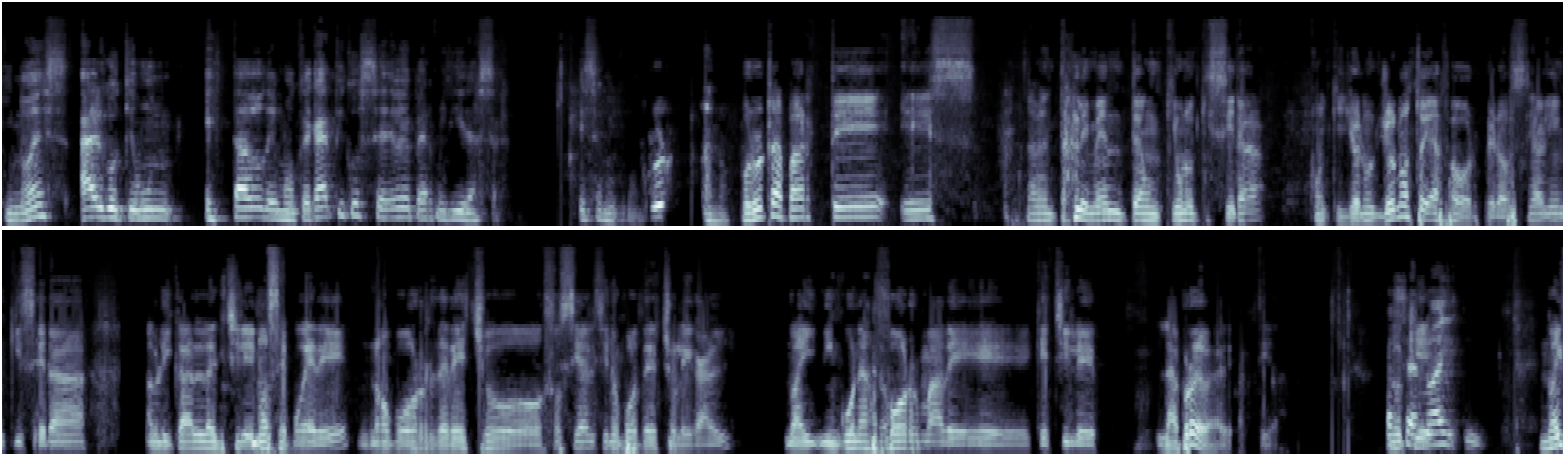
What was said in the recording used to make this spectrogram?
y no es algo que un Estado democrático se debe permitir hacer. Ese es mi punto. Ah, no. Por otra parte, es lamentablemente, aunque uno quisiera, aunque yo no, yo no estoy a favor, pero si alguien quisiera aplicarla en Chile no se puede, no por derecho social, sino por derecho legal. No hay ninguna forma de que Chile la apruebe de partida. O sea, no hay, No hay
